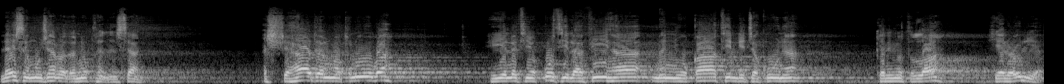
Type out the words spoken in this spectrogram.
ليس مجرد أن يقتل الإنسان. الشهادة المطلوبة هي التي قتل فيها من يقاتل لتكون كلمة الله هي العليا.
